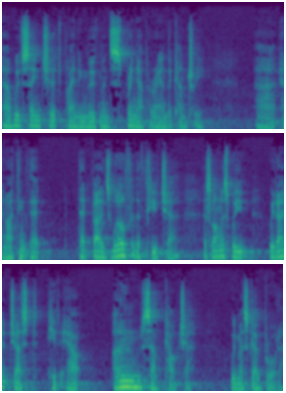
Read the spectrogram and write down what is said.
uh, we've seen church planting movements spring up around the country. Uh, and I think that that bodes well for the future as long as we, we don't just hit our own subculture. We must go broader.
